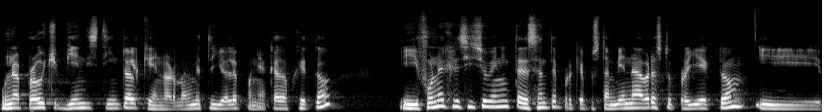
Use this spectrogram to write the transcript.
un approach bien distinto al que normalmente yo le ponía a cada objeto. Y fue un ejercicio bien interesante porque pues también abres tu proyecto y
